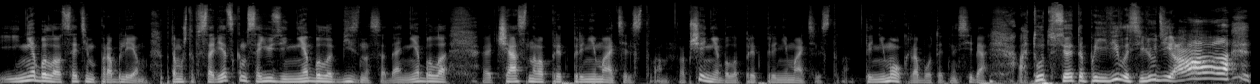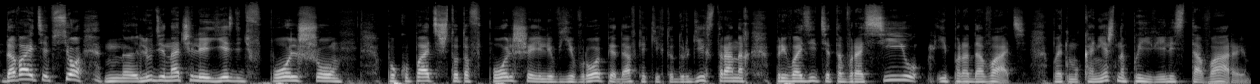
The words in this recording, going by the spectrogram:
И не было с этим проблем, потому что в Советском Союзе не было бизнеса, да, не было э, частного предпринимательства. Вообще не было предпринимательства. Ты не мог работать на себя. А тут все это появилось, и люди, а, давайте все. Люди начали ездить в Польшу, покупать что-то в Польше или в Европе, да, в каких-то других странах, привозить это в Россию и продавать. Поэтому, конечно, появились товары.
